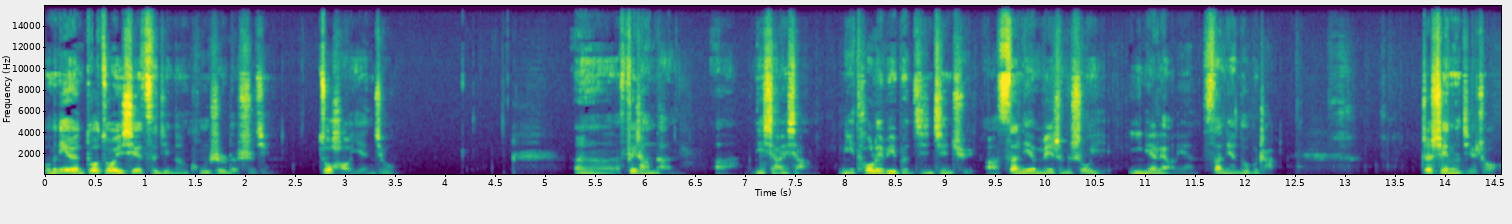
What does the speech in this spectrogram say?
我们宁愿多做一些自己能控制的事情，做好研究。嗯，非常难啊！你想一想，你投了一笔本金进去啊，三年没什么收益，一年两年、三年都不涨，这谁能接受？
